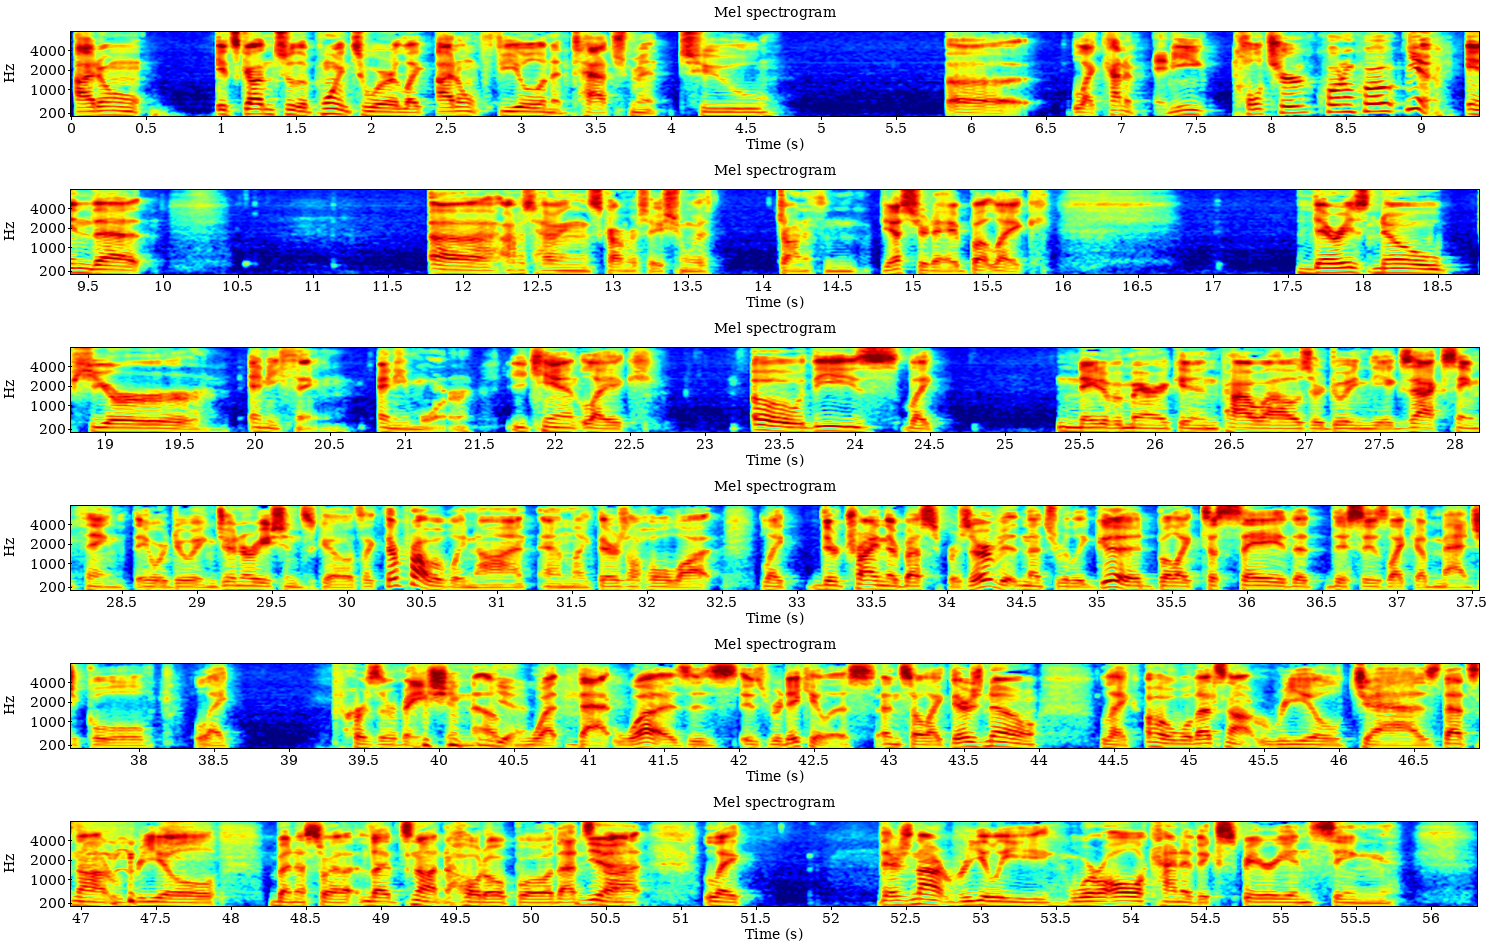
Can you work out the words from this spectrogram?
I don't. It's gotten to the point to where like I don't feel an attachment to, uh, like kind of any culture, quote unquote. yeah, In that, uh, I was having this conversation with Jonathan yesterday, but like there is no pure anything anymore. You can't like, oh, these like Native American powwows are doing the exact same thing that they were doing generations ago. It's like they're probably not. And like there's a whole lot like they're trying their best to preserve it and that's really good. But like to say that this is like a magical like preservation of Yeah. what that was is is ridiculous. And so like there's no like, oh well that's not real jazz. That's not real Venezuela. That's not joropo. That's Yeah. not like there's not really we're all kind of experiencing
